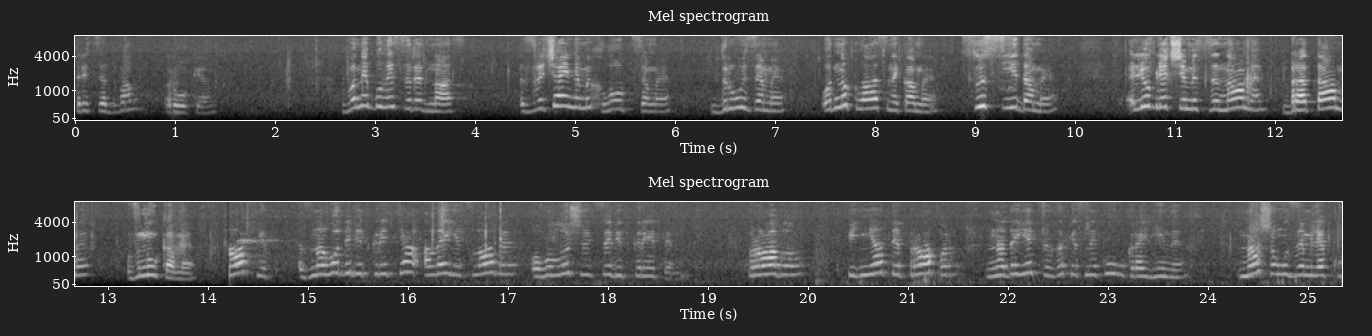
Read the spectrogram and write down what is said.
32 роки. Вони були серед нас звичайними хлопцями, друзями, однокласниками, сусідами, люблячими синами, братами, внуками. Захід з нагоди відкриття Алеї Слави оголошується відкритим. Право підняти прапор надається захиснику України, нашому земляку,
